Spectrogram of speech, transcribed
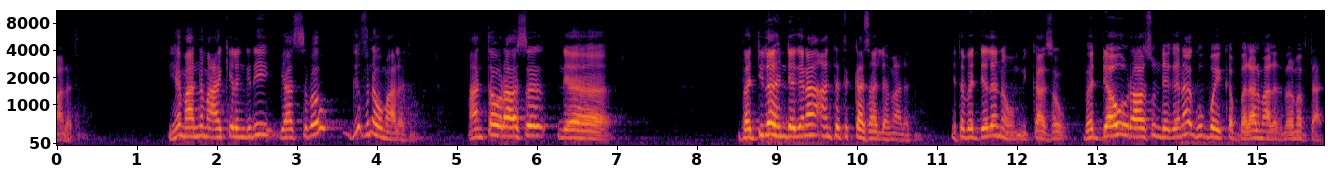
ማለት ነው። ይሄ ማንም አቂል እንግዲህ ቢያስበው ግፍ ነው ማለት ነው። አንተው ራስህ በድለህ እንደገና አንተ ትካሳለህ ማለት ነው። የተበደለ ነው የሚካሰው። በዳው ራሱ እንደገና ጉቦ ይቀበላል ማለት ነው ለመፍታት።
